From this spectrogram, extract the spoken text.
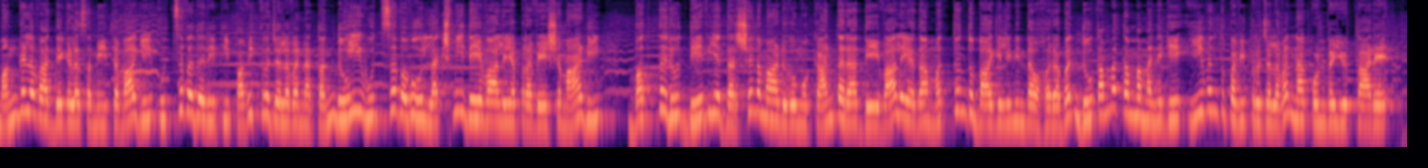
ಮಂಗಳವಾದ್ಯಗಳ ಸಮೇತವಾಗಿ ಉತ್ಸವದ ರೀತಿ ಪವಿತ್ರ ಜಲವನ್ನು ತಂದು ಈ ಉತ್ಸವವು ಲಕ್ಷ್ಮೀ ದೇವಾಲಯ ಪ್ರವೇಶ ಮಾಡಿ ಭಕ್ತರು ದೇವಿಯ ದರ್ಶನ ಮಾಡುವ ಮುಖಾಂತರ ದೇವಾಲಯದ ಮತ್ತೊಂದು ಬಾಗಿಲಿನಿಂದ ಹೊರಬಂದು ತಮ್ಮ ತಮ್ಮ ಮನೆಗೆ ಈ ಒಂದು ಪವಿತ್ರ ಜಲವನ್ನು ಕೊಂಡೊಯ್ಯುತ್ತಾರೆ.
